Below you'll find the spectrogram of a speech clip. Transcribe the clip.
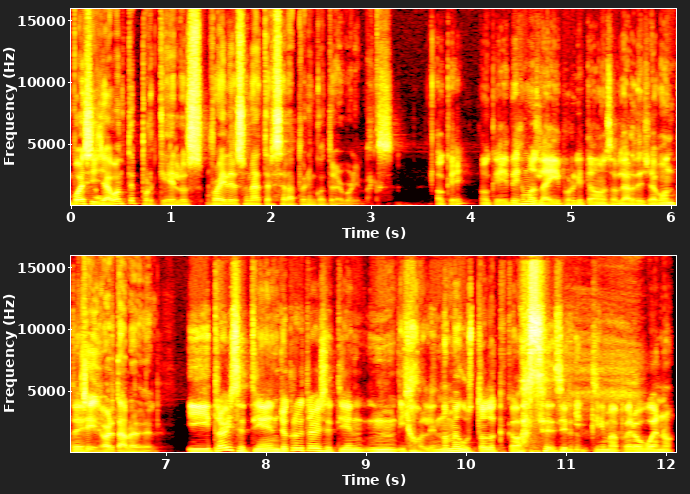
Voy a decir Javonte porque los Raiders son la tercera pero en contra de running backs. Ok, ok, dejémosla ahí porque te vamos a hablar de Javonte. Sí, ahorita hablaré de él. Y Travis Etienne, yo creo que Travis Etienne, mm, híjole, no me gustó lo que acabaste de decir del clima, pero bueno,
